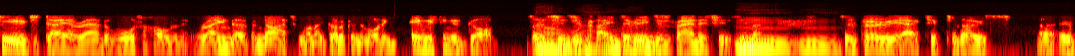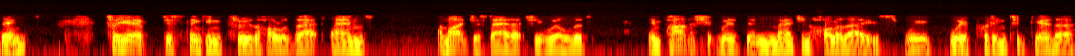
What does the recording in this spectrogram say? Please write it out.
huge day around a waterhole and it rained overnight. And when I got up in the morning, everything had gone. So oh, as soon as it wow. rains, everything just vanishes, you know. Mm, mm. So very reactive to those uh, events. So yeah, just thinking through the whole of that, and I might just add actually, Will, that in partnership with Imagine Holidays, we we're putting together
